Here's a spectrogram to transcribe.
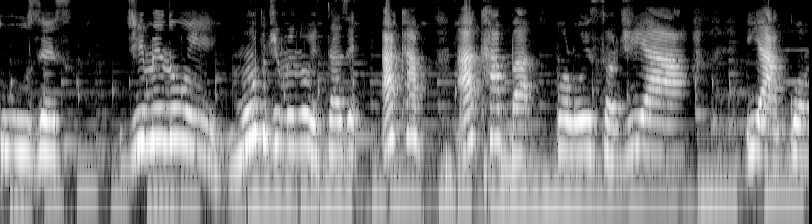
luzes, diminuir, muito diminuir, trazer acab acabar poluição de ar e água.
